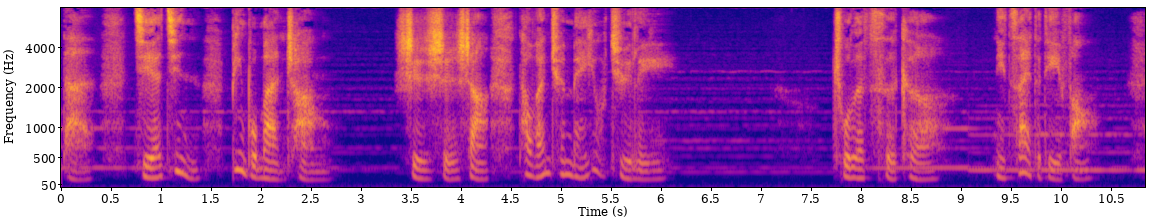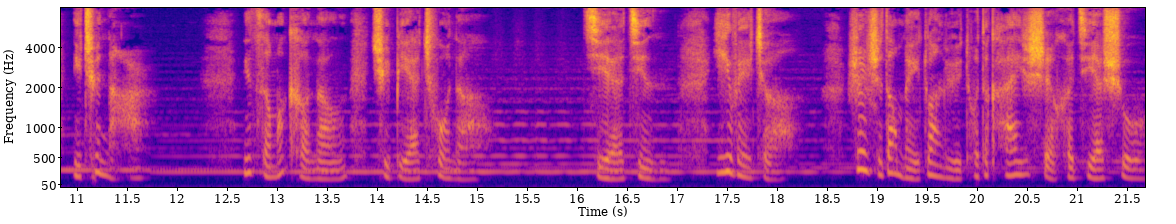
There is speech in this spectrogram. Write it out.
但捷径并不漫长，事实上，它完全没有距离。除了此刻你在的地方，你去哪儿？你怎么可能去别处呢？捷径意味着。认识到每段旅途的开始和结束，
